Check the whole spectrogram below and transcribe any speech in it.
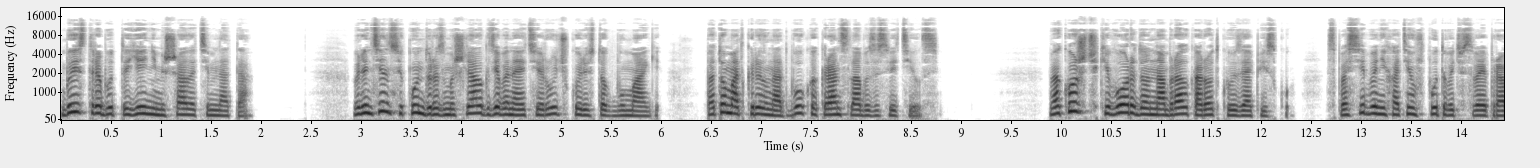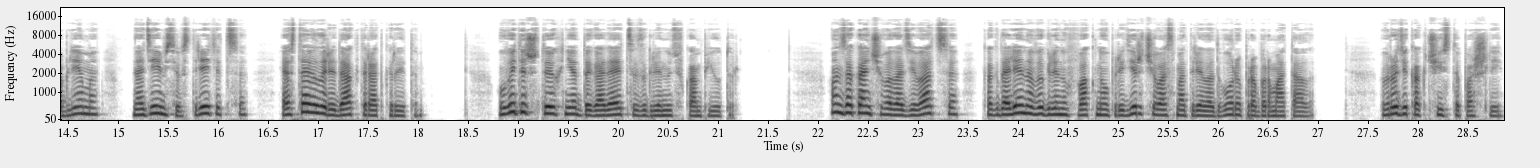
Быстро, будто ей не мешала темнота. Валентин секунду размышлял, где бы найти ручку и листок бумаги. Потом открыл ноутбук, экран слабо засветился. В окошечке Ворода он набрал короткую записку. «Спасибо, не хотим впутывать в свои проблемы, надеемся встретиться», и оставил редактор открытым. Увидит, что их нет, догадается заглянуть в компьютер. Он заканчивал одеваться, когда Лена, выглянув в окно, придирчиво осмотрела двор и пробормотала. Вроде как чисто пошли.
